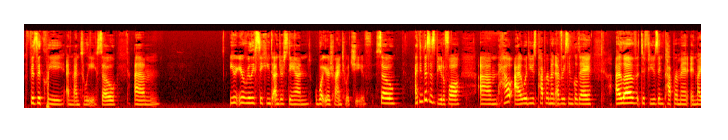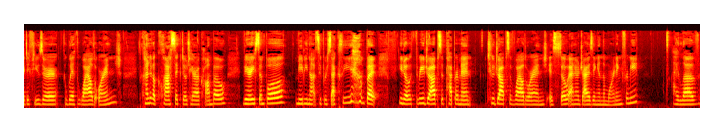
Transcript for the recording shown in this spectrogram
physically and mentally. So um, you're, you're really seeking to understand what you're trying to achieve. So I think this is beautiful. Um, how I would use peppermint every single day. I love diffusing peppermint in my diffuser with wild orange. It's kind of a classic doTERRA combo. Very simple, maybe not super sexy, but you know, three drops of peppermint, two drops of wild orange is so energizing in the morning for me. I love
